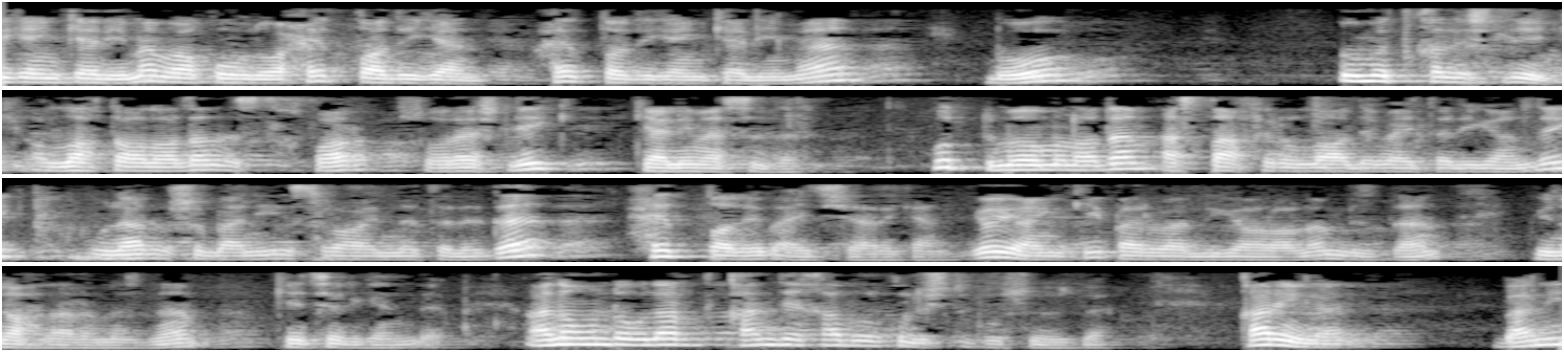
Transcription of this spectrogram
degan kalima vaqulu hitto degan hitto degan kalima bu umid qilishlik alloh taolodan istig'for so'rashlik kalimasidir. Xuddi mo'min odam astag'firulloh deb aytadigandek ular o'sha bani isroilni tilida hitto deb aytishar ekan. Go'yoki parvardigor olam bizdan gunohlarimizni kechirgin deb. Ana unda ular qanday qabul qilishdi bu so'zni qaranglar bani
